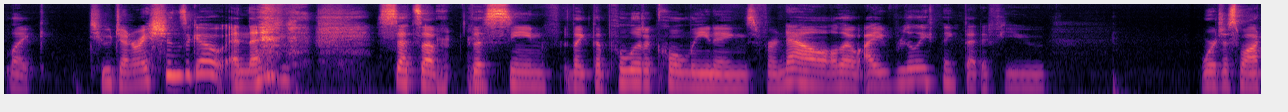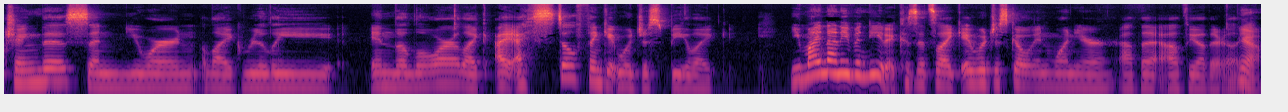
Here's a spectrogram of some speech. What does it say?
like two generations ago and then sets up the scene like the political leanings for now although i really think that if you were just watching this and you weren't like really in the lore like i, I still think it would just be like you might not even need it because it's like it would just go in one ear out the out the other like, Yeah.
